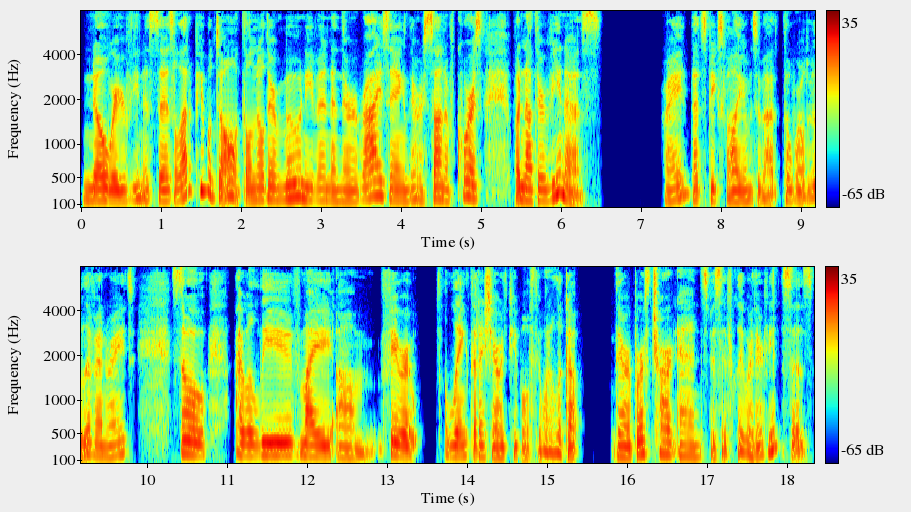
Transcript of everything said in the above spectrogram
know where your Venus is. A lot of people don't. They'll know their moon even and their rising, their sun, of course, but not their Venus. Right? That speaks volumes about the world we live in, right? So I will leave my um, favorite link that I share with people if they want to look up their birth chart and specifically where their Venus is.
